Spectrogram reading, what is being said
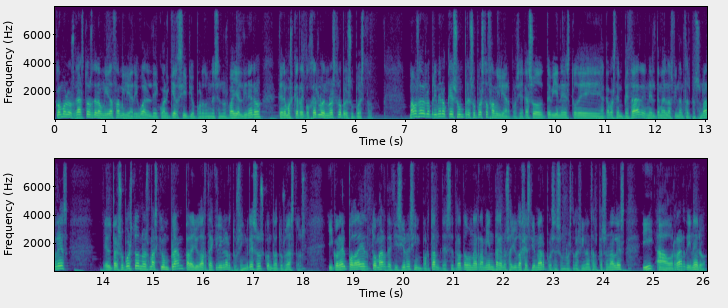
como los gastos de la unidad familiar. Igual, de cualquier sitio por donde se nos vaya el dinero, tenemos que recogerlo en nuestro presupuesto. Vamos a ver lo primero que es un presupuesto familiar, por si acaso te viene esto de acabas de empezar en el tema de las finanzas personales. El presupuesto no es más que un plan para ayudarte a equilibrar tus ingresos contra tus gastos y con él podrás tomar decisiones importantes. Se trata de una herramienta que nos ayuda a gestionar pues eso, nuestras finanzas personales y a ahorrar dinero,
